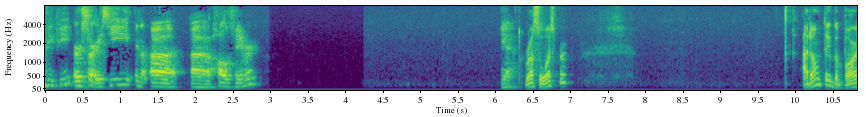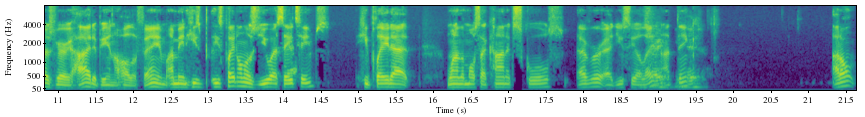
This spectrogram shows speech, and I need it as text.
MVP or sorry, is he an uh uh Hall of Famer? Yeah. Russell Westbrook. I don't think the bar is very high to be in the Hall of Fame. I mean, he's he's played on those USA teams. He played at one of the most iconic schools ever at UCLA. Right, and I think did. I don't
